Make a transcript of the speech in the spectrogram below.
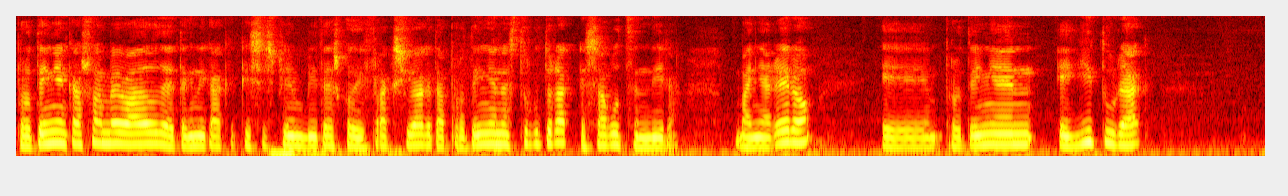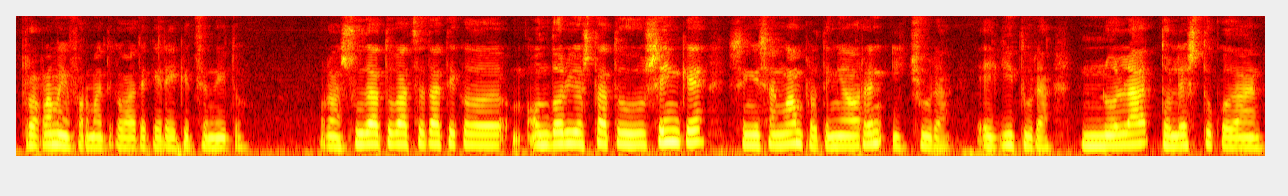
proteinen kasuan be badaude teknikak X-spin bitezko difrakzioak eta proteinen estrukturak ezagutzen dira. Baina gero, e, proteinen egiturak programa informatiko batek ere ekitzen ditu. Orduan, zu datu batzetatik ondorio estatu zeinke, zein izangoan proteina horren itxura, egitura, nola tolestuko dan,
